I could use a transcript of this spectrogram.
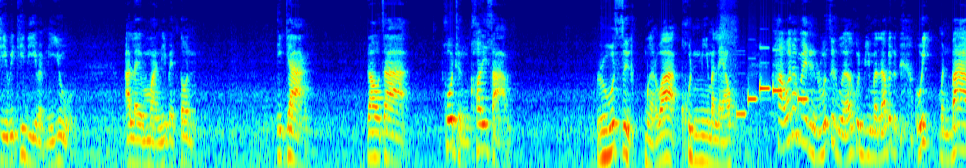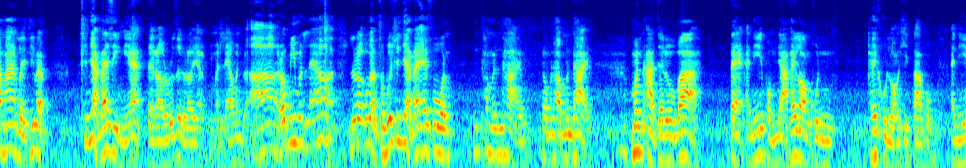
ชีวิตที่ดีแบบนี้อยู่ อะไรประมาณนี้เป็นต้น อีกอย่าง เราจะพูดถึงข้อที่สามรู้สึกเหมือนว่าคุณมีมันแล้วถามว่าทำไมถึงรู้สึกเหมือนว่าคุณมีมันแล้วมันอุ๊ย มันบ้ามากเลยที่แบบฉันอยากได้สิ่งเนี้ย แต่เรารู้สึกเราอยากมีมันแล้วมันอ่าเรามีมันแล้วแล้วเราก็แบบสมมติฉันอยากได้ iPhone ทำมันถ่ายเรามาทำมันถ่าย มันอาจจะดูว่าแต่อันนี้ผมอยากให้ลองคุณให้คุณลองคิดตามผม อันนี้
